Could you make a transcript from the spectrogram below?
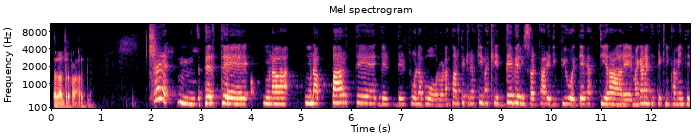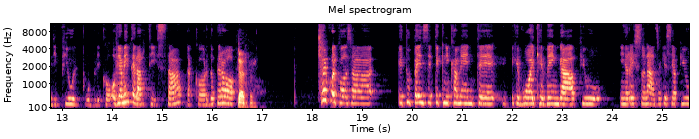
dall'altra parte. C'è mh, per te una, una parte del, del, tuo lavoro, la parte creativa che deve risaltare di più e deve attirare magari anche tecnicamente di più il pubblico. Ovviamente l'artista, d'accordo, però certo. c'è qualcosa che tu pensi tecnicamente che vuoi che venga più in risonanza, che sia più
